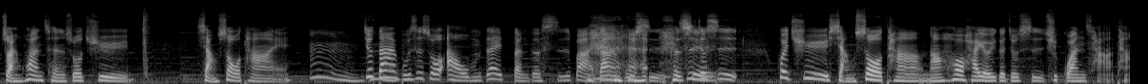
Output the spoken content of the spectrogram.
转换成说去。享受它，哎，嗯，就当然不是说啊，我们在等着失败，当然不是，可是就是会去享受它，然后还有一个就是去观察它，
